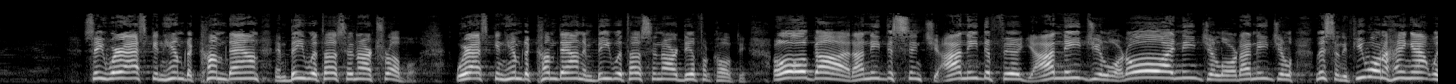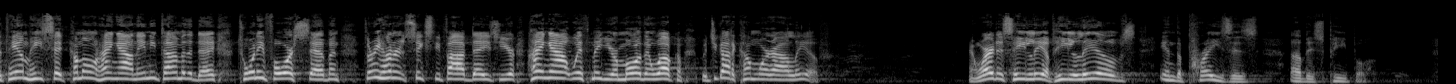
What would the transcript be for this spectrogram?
See, we're asking Him to come down and be with us in our trouble. We're asking Him to come down and be with us in our difficulty. Oh God, I need to sense you. I need to feel you. I need you, Lord. Oh, I need you, Lord. I need you. Listen, if you want to hang out with Him, He said, come on, hang out any time of the day, 24-7, 365 days a year. Hang out with me. You're more than welcome. But you got to come where I live. And where does He live? He lives in the praises of His people.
